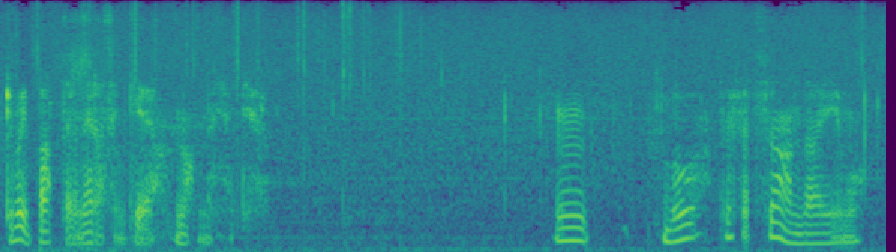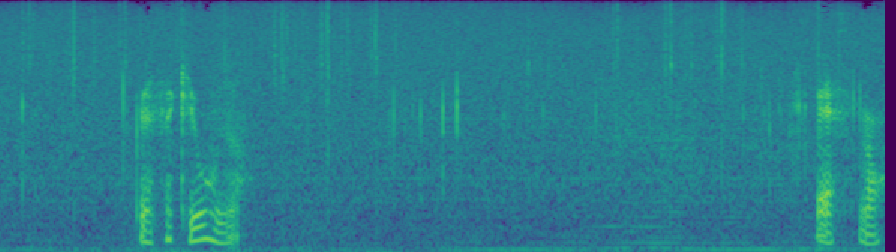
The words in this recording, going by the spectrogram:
Che poi il pattern era sentiero. No, non è sentiero. Mm, boh, dove cazzo andai? Questa è chiusa. Eh, no.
